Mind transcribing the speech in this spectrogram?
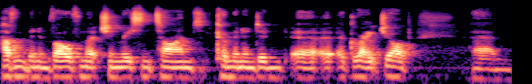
haven't been involved much in recent times come in and did uh, a great job. Um,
